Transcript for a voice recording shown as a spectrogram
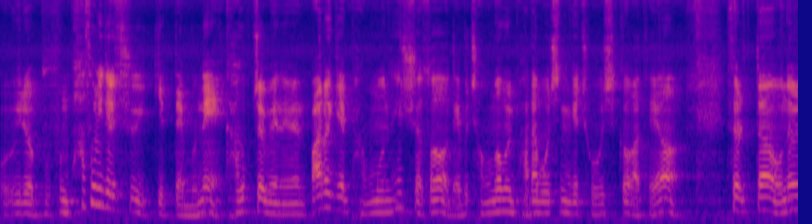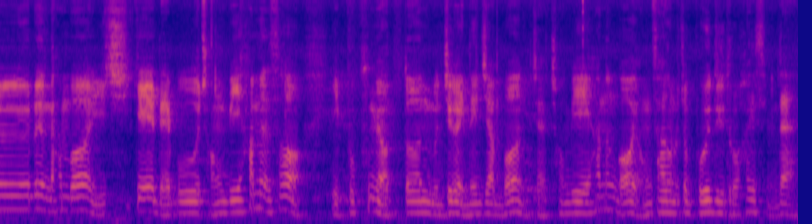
오히려 부품 파손이 될 수 있기 때문에 가급적이면 빠르게 방문해 주셔서 내부 점검을 받아보시는 게 좋으실 것 같아요. 그래서 일단 오늘은 한번 이 시계 내부 정비하면서 이 부품에 어떤 문제가 있는지 한번 제가 정비하는 거 영상으로 좀 보여드리도록 하겠습니다.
